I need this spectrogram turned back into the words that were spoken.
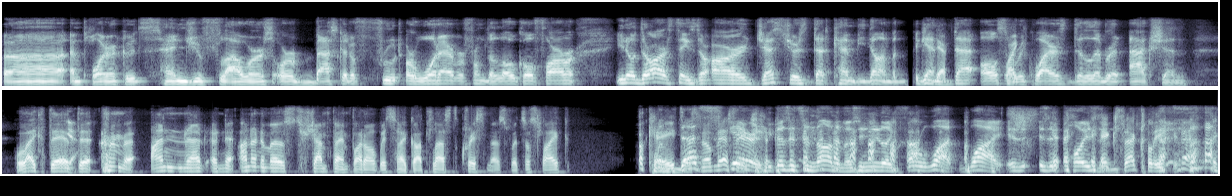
uh, employer could send you flowers or a basket of fruit or whatever from the local farmer. You know, there are things, there are gestures that can be done, but again, Yeah. that also Like- requires deliberate action. like the, Yeah. the anonymous champagne bottle which I got last Christmas, which was like, okay, But that's no scary message. because it's anonymous, and you're like, for what? Why? Is it, is it poison? exactly. exactly.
